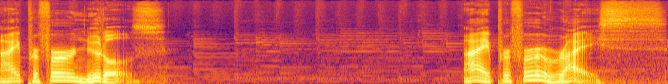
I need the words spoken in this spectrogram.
I prefer noodles. I prefer rice.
